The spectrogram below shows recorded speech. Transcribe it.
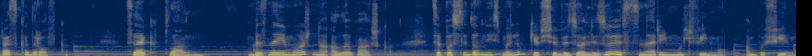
Розкадровка це як план. Без неї можна, але важко. Це послідовність малюнків, що візуалізує сценарій мультфільму або фільму.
